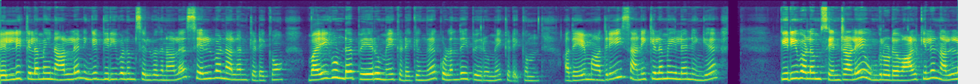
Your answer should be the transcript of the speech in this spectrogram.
வெள்ளிக்கிழமை நாளில் நீங்கள் கிரிவலம் செல்வதனால செல்வ நலன் கிடைக்கும். வைகுண்ட பேருமே கிடைக்குங்க குழந்தை பேருமே கிடைக்கும். அதே மாதிரி சனிக்கிழமையில் நீங்கள் கிரிவலம் சென்றாலே உங்களோட வாழ்க்கையில் நல்ல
